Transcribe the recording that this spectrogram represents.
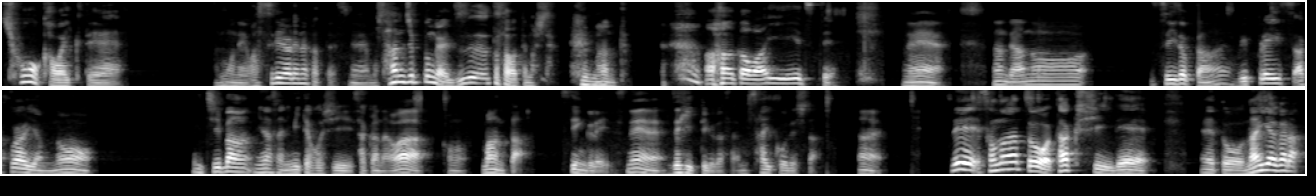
超可愛くて、もうね、忘れられなかったですね。もう30分ぐらいずーっと触ってました。マンタ。ああ、かわいいっつって。ねえ。なんで、あのー、水族館、Replace Aquarium の一番皆さんに見てほしい魚は、このマンタ、スティングレイですね。ぜひ行ってください。もう最高でした。はい。でその後タクシーで、えっとナイアガラ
